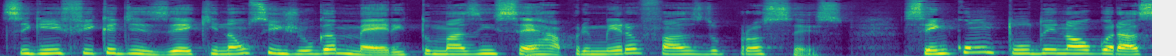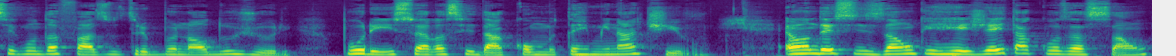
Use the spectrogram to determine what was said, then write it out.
Significa dizer que não se julga mérito, mas encerra a primeira fase do processo, sem contudo inaugurar a segunda fase do tribunal do júri. Por isso ela se dá como terminativo. É uma decisão que rejeita a acusação,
